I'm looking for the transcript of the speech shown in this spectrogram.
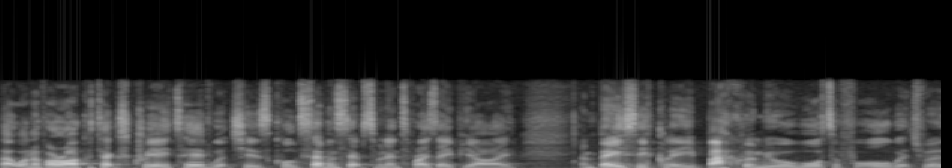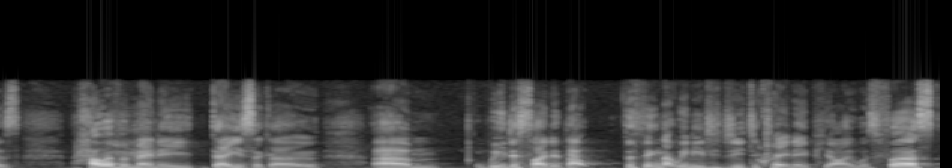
that one of our architects created, which is called Seven Steps to an Enterprise API. And basically, back when we were Waterfall, which was however many days ago, um, we decided that the thing that we needed to do to create an API was first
